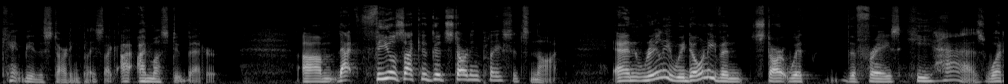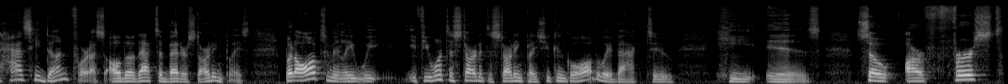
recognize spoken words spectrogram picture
can't be the starting place. Like, I, I must do better. Um, that feels like a good starting place, it's not. And really, we don't even start with the phrase, He has. What has He done for us? Although that's a better starting place. But ultimately, we, if you want to start at the starting place, you can go all the way back to he is. So, our first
